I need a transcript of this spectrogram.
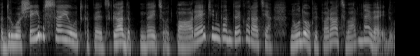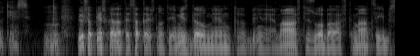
drošības sajūtu, ka pēc gada veicot pārreķinu gada deklarācijā, nodokļu parāds var neveidoties. Mm. Jūs jau pieskārāties attaisnotiem izdevumiem, bija ārsti, zobārsti, mācības.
